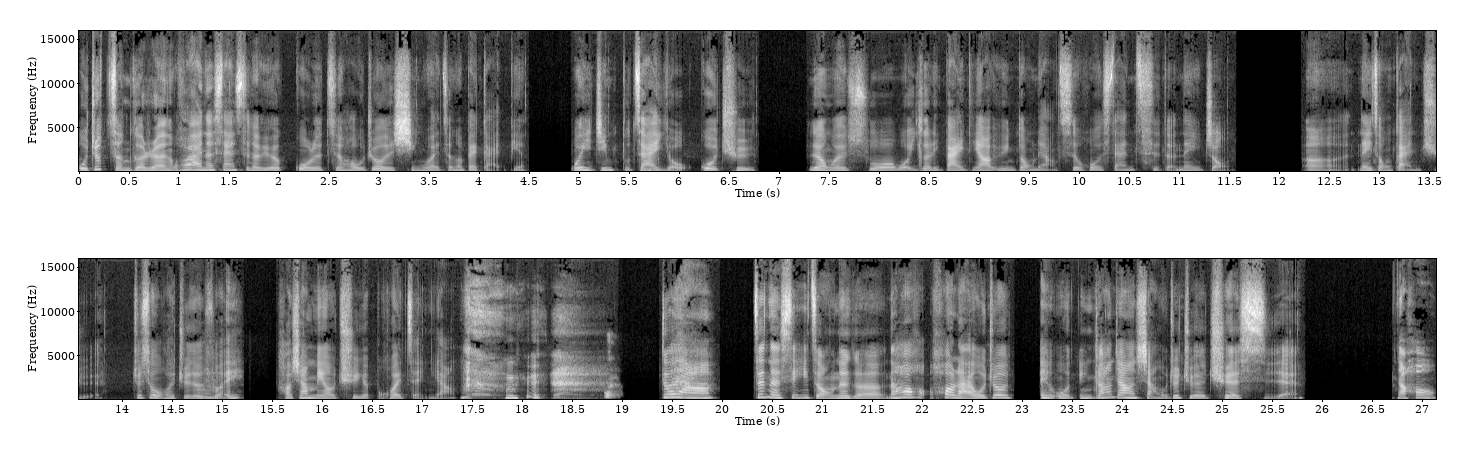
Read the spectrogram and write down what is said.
我就整个人后来那三四个月过了之后，我就有行为整个被改变，我已经不再有过去认为说我一个礼拜一定要运动两次或三次的那一种呃那种感觉，就是我会觉得说，哎，好像没有去也不会怎样，对 对啊。真的是一种那个，然后后来我就，哎，我你刚刚这样想，我就觉得确实，哎，然后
